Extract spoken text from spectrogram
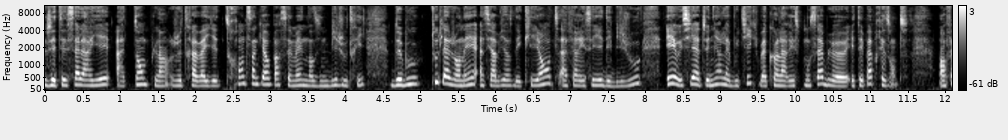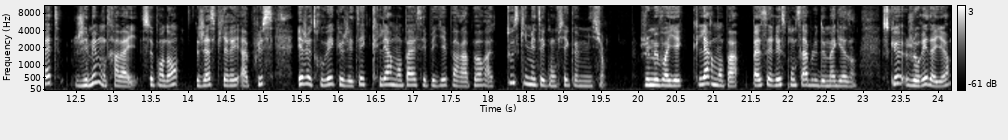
j'étais salariée à temps plein. Je travaillais 35 heures par semaine dans une bijouterie, debout toute la journée à servir des clientes, à faire essayer des bijoux et aussi à tenir la boutique bah, quand la responsable n'était pas présente. En fait, j'aimais mon travail. Cependant, j'aspirais à plus et je trouvais que j'étais clairement pas assez payée par rapport à tout ce qui m'était confié comme mission. Je me voyais clairement pas passer responsable de magasin. Ce que j'aurais d'ailleurs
